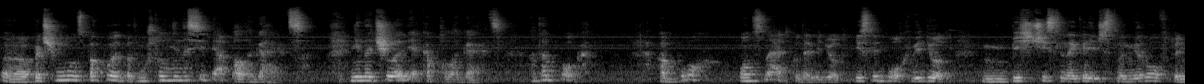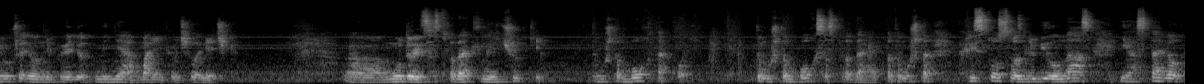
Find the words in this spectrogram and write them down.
Э, почему он спокоен? Потому что он не на себя полагается. Не на человека полагается, а на Бога. А Бог, Он знает, куда ведет. Если Бог ведет бесчисленное количество миров, то неужели Он не поведет меня, маленького человечка? Э, мудрый, сострадательный и чуткий. Потому что Бог такой. Потому что Бог сострадает. Потому что Христос возлюбил нас и оставил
